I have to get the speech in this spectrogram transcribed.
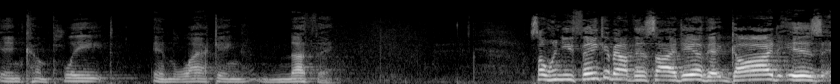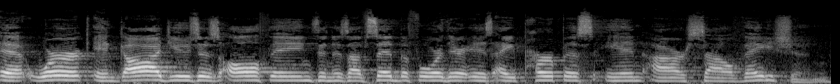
and complete and lacking nothing. So when you think about this idea that God is at work and God uses all things, and as I've said before, there is a purpose in our salvation,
